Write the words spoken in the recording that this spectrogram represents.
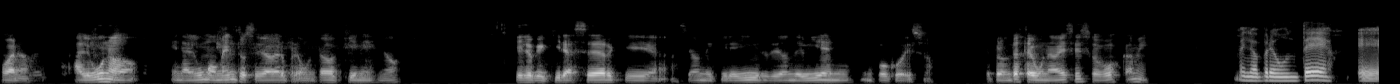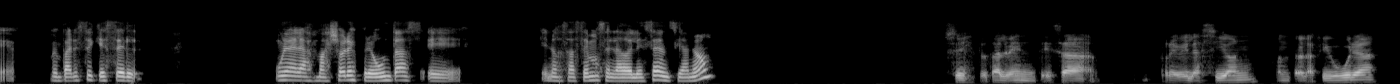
Bueno, alguno en algún momento se debe haber preguntado quién es, ¿no? ¿Qué es lo que quiere hacer? Qué, hacia dónde quiere ir? ¿De dónde viene? Un poco eso. ¿Te preguntaste alguna vez eso vos, Cami? Me lo pregunté, eh, me parece que es el, una de las mayores preguntas eh, que nos hacemos en la adolescencia, ¿no? Sí, totalmente. Esa revelación contra la figura,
